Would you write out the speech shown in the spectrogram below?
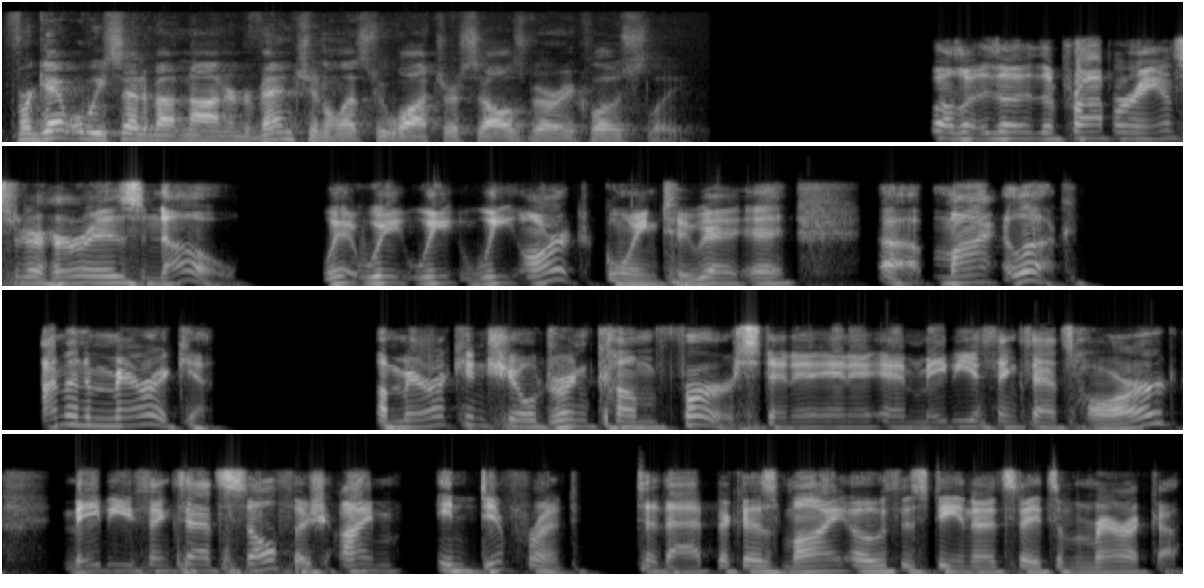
forget what we said about non-intervention unless we watch ourselves very closely. Well, the, the, the proper answer to her is no. We, we, we, we aren't going to. Uh, uh, uh, my Look, I'm an American. American children come first. And, and, and maybe you think that's hard. Maybe you think that's selfish. I'm indifferent to that because my oath is to the United States of America.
